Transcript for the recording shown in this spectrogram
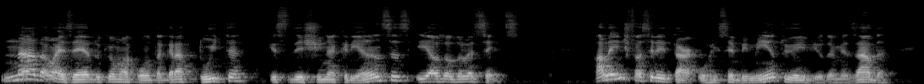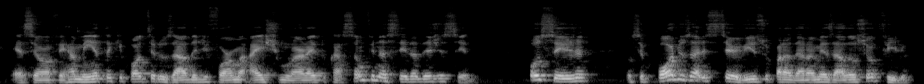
nada mais é do que uma conta gratuita que se destina a crianças e aos adolescentes. Além de facilitar o recebimento e o envio da mesada, essa é uma ferramenta que pode ser usada de forma a estimular a educação financeira desde cedo. Ou seja, você pode usar esse serviço para dar a mesada ao seu filho.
